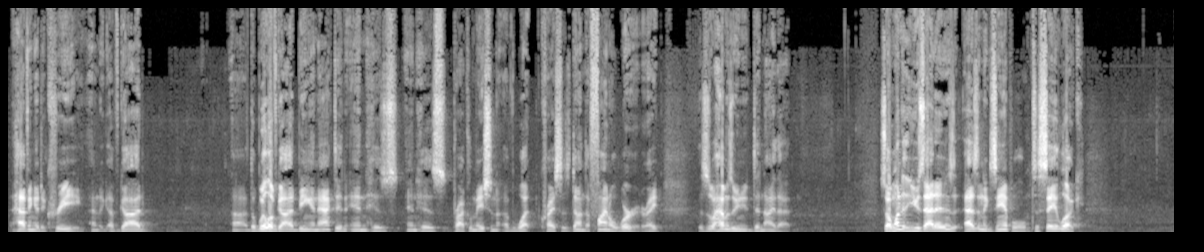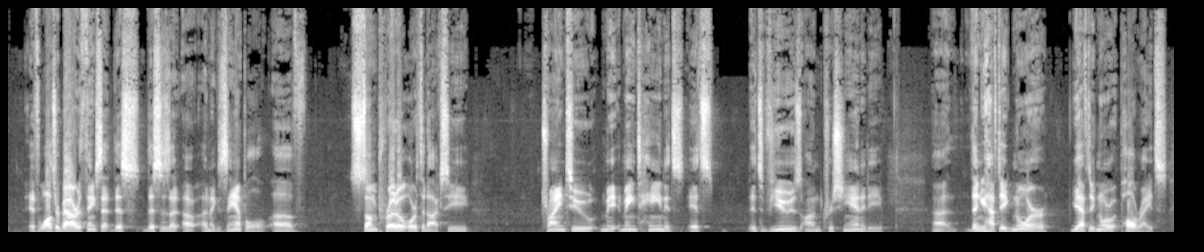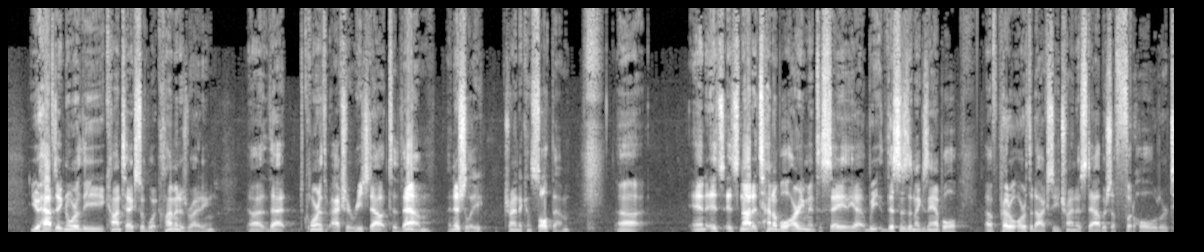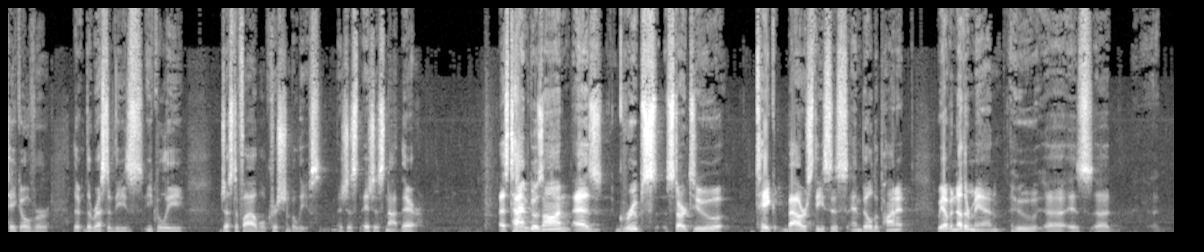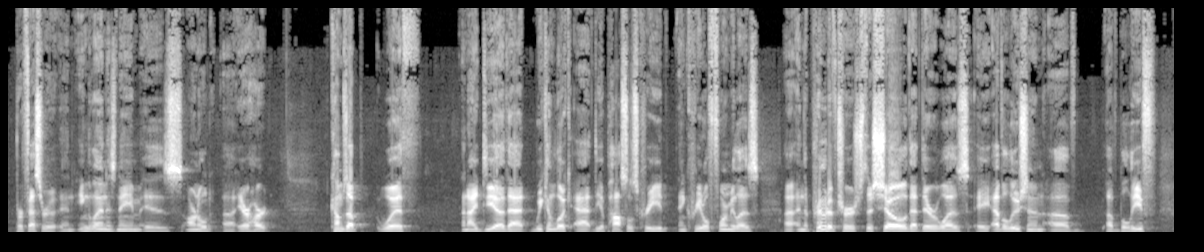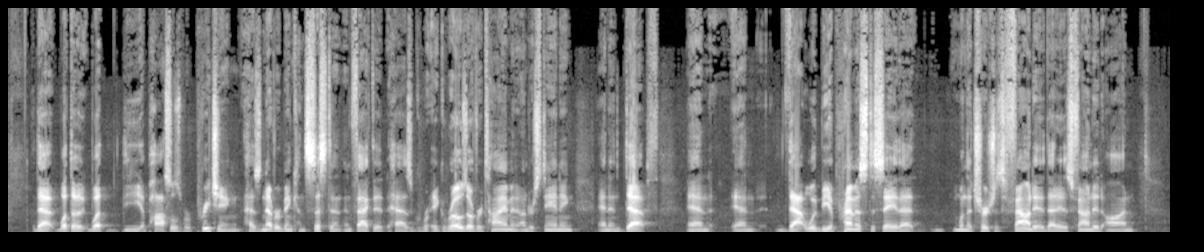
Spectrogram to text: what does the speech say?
having a decree and of God uh, the will of God being enacted in his in his proclamation of what Christ has done, the final word, right? This is what happens when you deny that. So I wanted to use that as, as an example to say, look, if Walter Bauer thinks that this this is a, a, an example of some proto orthodoxy trying to ma- maintain its its its views on Christianity, uh, then you have to ignore you have to ignore what Paul writes. You have to ignore the context of what Clement is writing. Uh, that Corinth actually reached out to them initially, trying to consult them. Uh, and it's it's not a tenable argument to say yeah we this is an example of proto orthodoxy trying to establish a foothold or take over the, the rest of these equally justifiable Christian beliefs. It's just it's just not there. As time goes on, as groups start to take Bauer's thesis and build upon it, we have another man who uh, is a professor in England. His name is Arnold uh, Ehrhardt comes up with an idea that we can look at the Apostles' Creed and creedal formulas uh, in the primitive church to show that there was a evolution of of belief that what the what the apostles were preaching has never been consistent. In fact, it has it grows over time in understanding and in depth, and and that would be a premise to say that when the church is founded, that it is founded on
